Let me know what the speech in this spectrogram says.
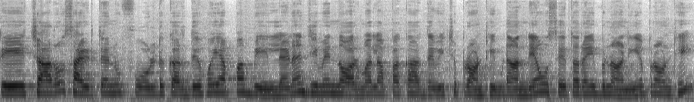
ਤੇ ਚਾਰੋਂ ਸਾਈਡ ਤੇ ਇਹਨੂੰ ਫੋਲਡ ਕਰਦੇ ਹੋਏ ਆਪਾਂ ਬੇਲ ਲੈਣਾ ਜਿਵੇਂ ਨਾਰਮਲ ਆਪਾਂ ਘਰ ਦੇ ਵਿੱਚ ਪਰੌਂਠੀ ਬਣਾਉਂਦੇ ਆ ਉਸੇ ਤਰ੍ਹਾਂ ਹੀ ਬਣਾਉਣੀ ਹੈ ਪਰੌਂਠੀ।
